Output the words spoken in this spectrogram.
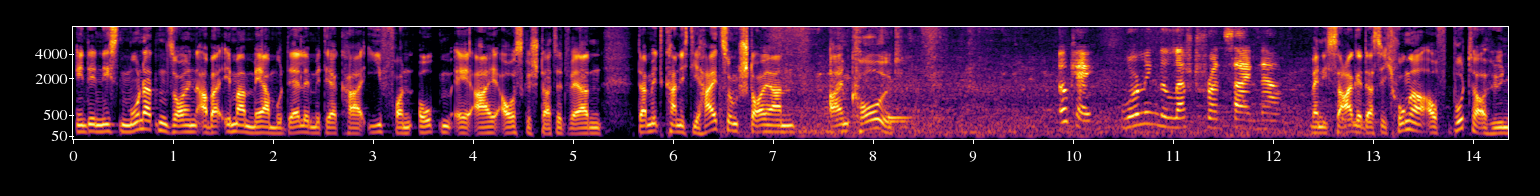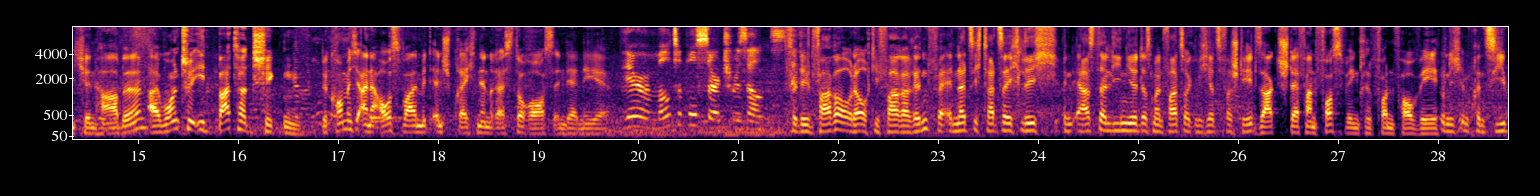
In den nächsten Monaten sollen aber immer mehr Modelle mit der KI von OpenAI ausgestattet werden. Damit kann ich die Heizung steuern. I'm cold. Okay, warming the left front side now. Wenn ich sage, dass ich Hunger auf Butterhühnchen habe, I want to eat butter chicken. bekomme ich eine Auswahl mit entsprechenden Restaurants in der Nähe. There are multiple search results. Für den Fahrer oder auch die Fahrerin verändert sich tatsächlich in erster Linie, dass mein Fahrzeug mich jetzt versteht Sagt Stefan Vosswinkel von VW. und ich im Prinzip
